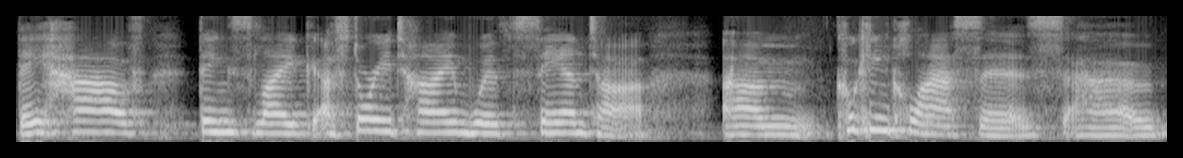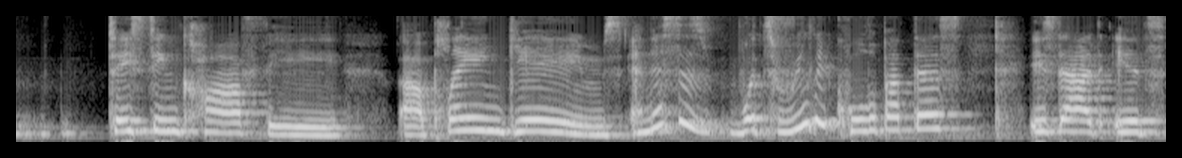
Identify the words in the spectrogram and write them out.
They have things like a story time with Santa, um, cooking classes, uh, tasting coffee, uh, playing games. And this is what's really cool about this is that it's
